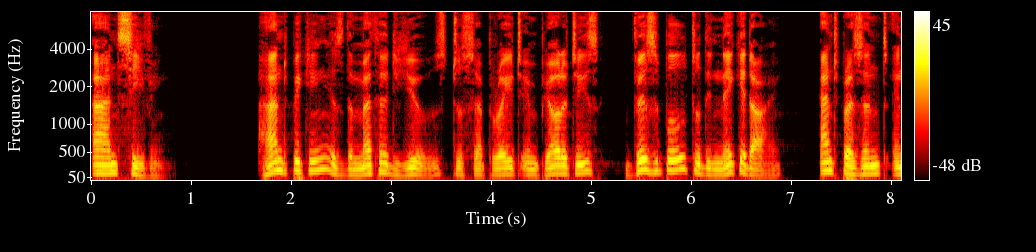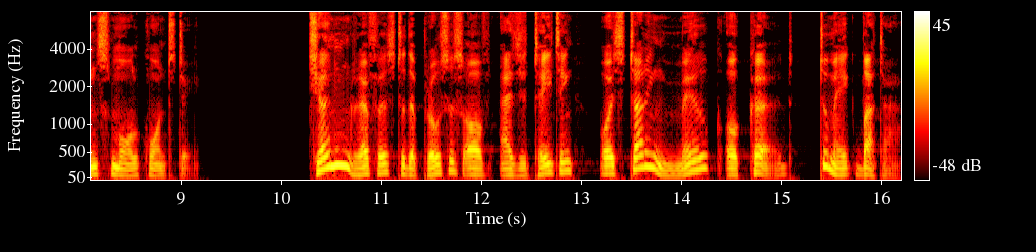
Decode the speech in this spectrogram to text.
and sieving. Hand picking is the method used to separate impurities visible to the naked eye and present in small quantity. Churning refers to the process of agitating or stirring milk or curd to make butter.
